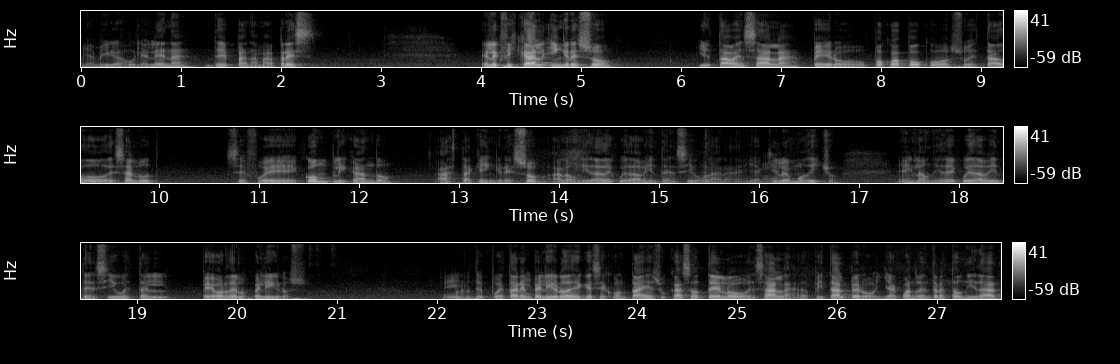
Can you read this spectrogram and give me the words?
mi amiga Julia Elena de Panamá Press. El exfiscal ingresó y estaba en sala, pero poco a poco su estado de salud se fue complicando hasta que ingresó a la unidad de cuidados intensivos, Lara. Y aquí lo hemos dicho, en la unidad de cuidados intensivos está el peor de los peligros. Porque usted puede estar en peligro desde que se contagie en su casa, hotel o en sala de hospital, pero ya cuando entra a esta unidad,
